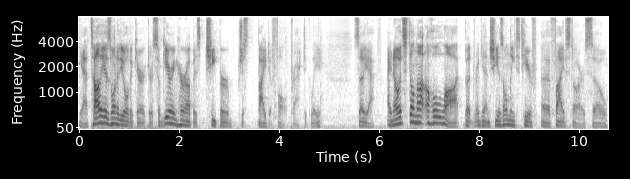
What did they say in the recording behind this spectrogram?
Yeah, Talia is one of the older characters, so gearing her up is cheaper just by default, practically. So yeah, I know it's still not a whole lot, but again, she is only tier uh, five stars. So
